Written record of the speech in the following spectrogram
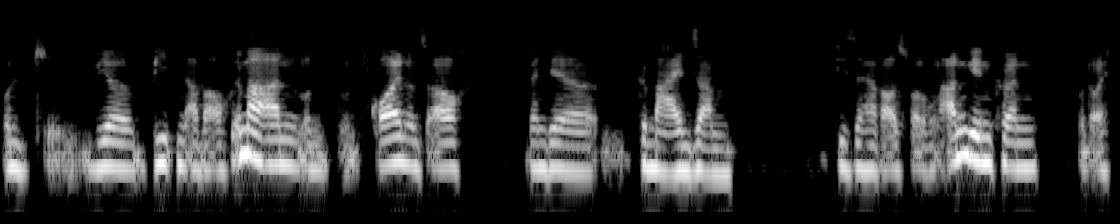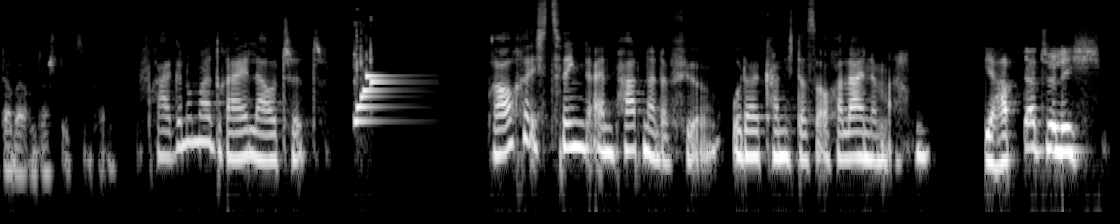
Und äh, wir bieten aber auch immer an und, und freuen uns auch, wenn wir gemeinsam diese Herausforderungen angehen können und euch dabei unterstützen können. Frage Nummer drei lautet, brauche ich zwingend einen Partner dafür oder kann ich das auch alleine machen? Ihr habt natürlich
